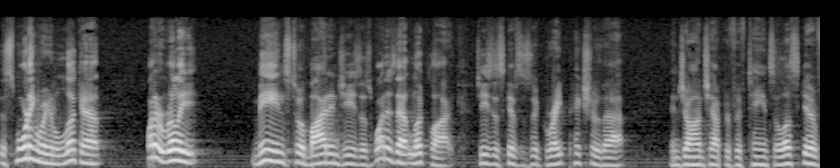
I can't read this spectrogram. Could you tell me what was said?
this morning we're going to look at what it really means to abide in Jesus. What does that look like? Jesus gives us a great picture of that in John chapter 15. So let's give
